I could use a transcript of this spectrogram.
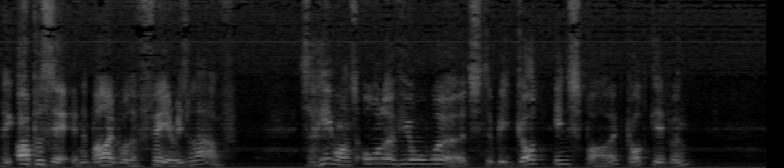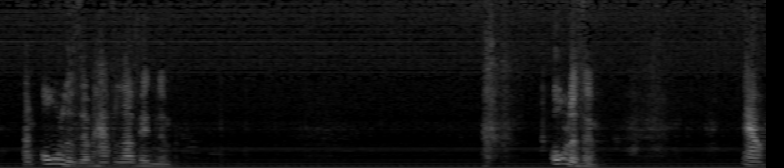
The opposite in the Bible of fear is love. So he wants all of your words to be God inspired, God given, and all of them have love in them. all of them. Now,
